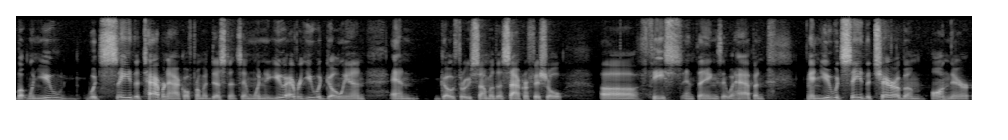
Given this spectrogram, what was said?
But when you would see the tabernacle from a distance, and when you ever you would go in and go through some of the sacrificial uh, feasts and things that would happen, and you would see the cherubim on there.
